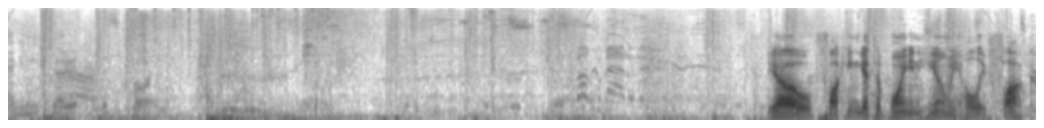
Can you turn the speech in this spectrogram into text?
Enemy turret destroyed. Yo, fucking get the point and heal me. Holy fuck.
